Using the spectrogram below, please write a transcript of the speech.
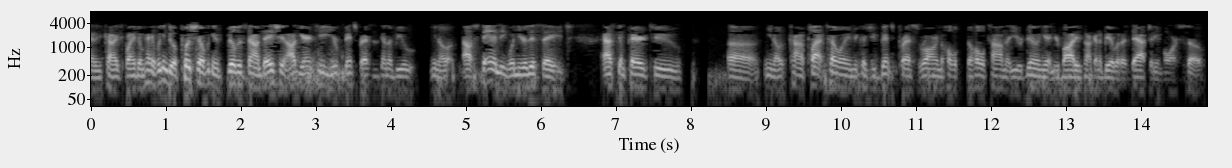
And you kind of explain to them, "Hey, if we can do a push up, we can build this foundation. I'll guarantee you, your bench press is going to be you know outstanding when you're this age, as compared to uh, you know, kind of plateauing because you bench press wrong the whole the whole time that you're doing it, and your body's not going to be able to adapt anymore. So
